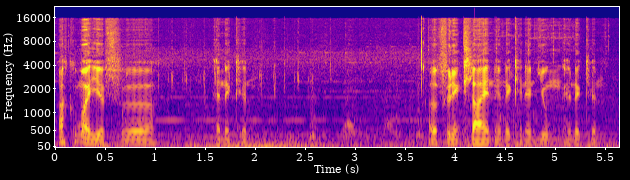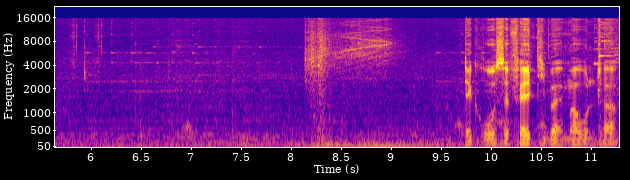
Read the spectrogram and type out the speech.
Ach, guck mal hier für Anakin. Also für den kleinen Anakin, den jungen Anakin. Der große fällt lieber immer runter.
